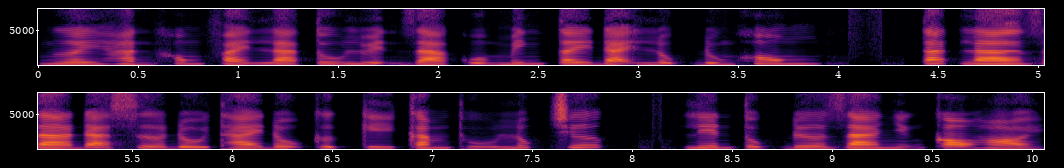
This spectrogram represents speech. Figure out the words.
Ngươi hẳn không phải là tu luyện giả của Minh Tây Đại Lục đúng không? Tát La Gia đã sửa đổi thái độ cực kỳ căm thù lúc trước, liên tục đưa ra những câu hỏi.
